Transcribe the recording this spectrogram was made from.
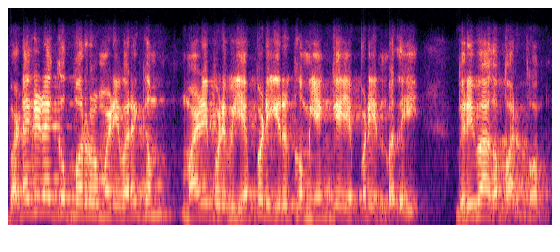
வடகிழக்கு பருவமழை வரைக்கும் மழைப்பொழிவு எப்படி இருக்கும்? எங்கே எப்படி என்பதை விரிவாக பார்ப்போம்.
